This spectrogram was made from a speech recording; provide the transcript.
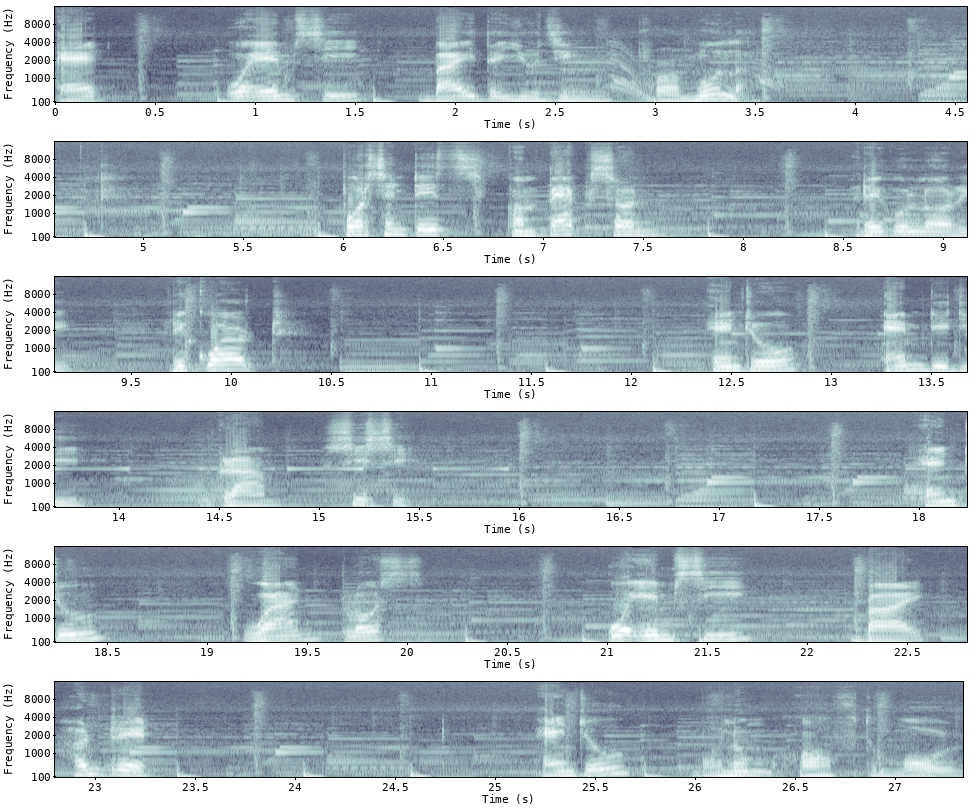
at OMC by the using formula. Percentage compaction regularly required into MDD gram cc into 1 plus OMC by 100 into volume of the mold.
